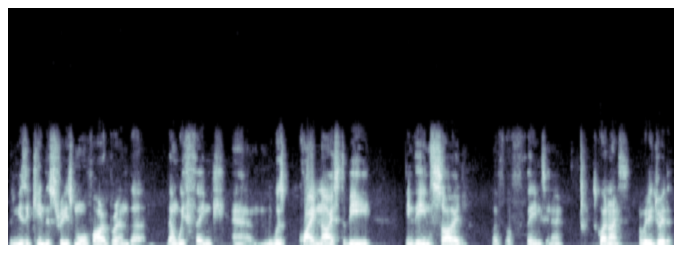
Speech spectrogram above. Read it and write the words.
the music industry is more vibrant than, than we think, and it was quite nice to be in the inside of, of things. You know, it's quite nice. I really enjoyed it.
